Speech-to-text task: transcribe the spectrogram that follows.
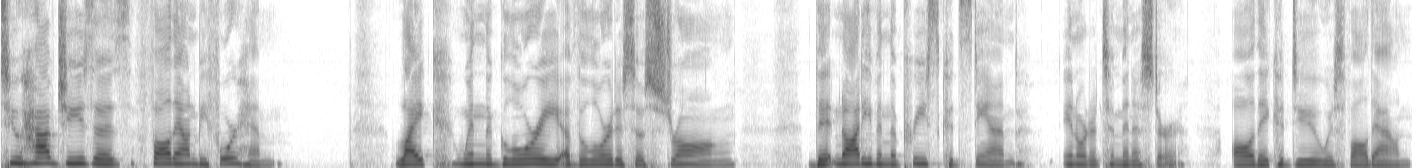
to have Jesus fall down before him. Like when the glory of the Lord is so strong that not even the priests could stand in order to minister. All they could do was fall down.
